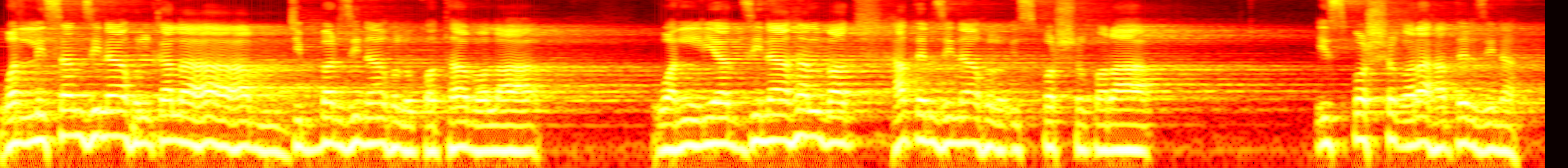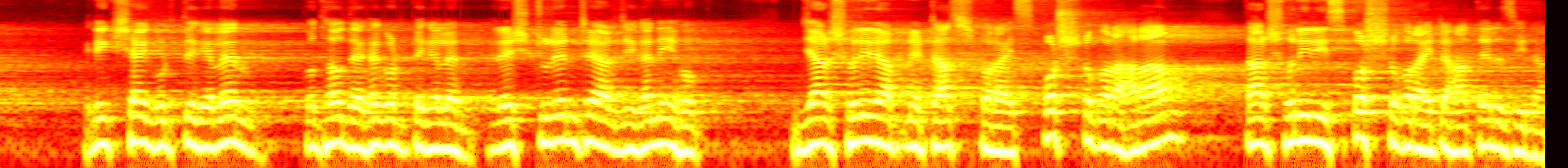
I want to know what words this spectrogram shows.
ওয়াল লিসান জিনা হুল কালাম, জিব্বার জিনা হলো কথা বলা। ওয়ালিয়াদ জিনা হাল বাদ হাতের জিনা হলো স্পর্শ করা। স্পর্শ করা হাতের জিনা। রিক্সায় ঘুরতে গেলেন, কোথাও দেখা করতে গেলেন, রেস্টুরেন্টে আর যেখানেই হোক, যার শরীরে আপনি টাচ করা, স্পর্শ করা হারাম, তার শরীর স্পর্শ করা এটা হাতের জিনা।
